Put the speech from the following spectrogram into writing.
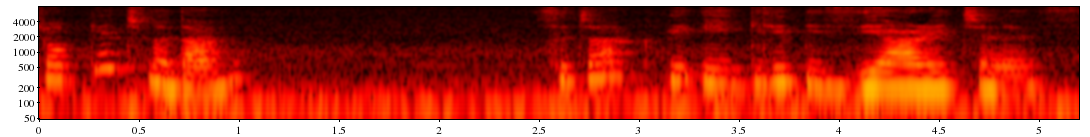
Çok geçmeden sıcak ve ilgili bir ziyaretçiniz,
